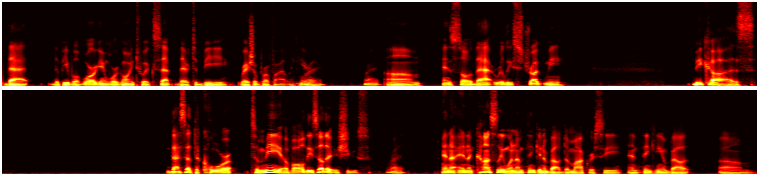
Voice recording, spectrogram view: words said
that the people of Oregon were going to accept there to be racial profiling here. Right. Right. Um, and so that really struck me because that's at the core to me of all these other issues. Right. And I, and constantly when I'm thinking about democracy and thinking about, um,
